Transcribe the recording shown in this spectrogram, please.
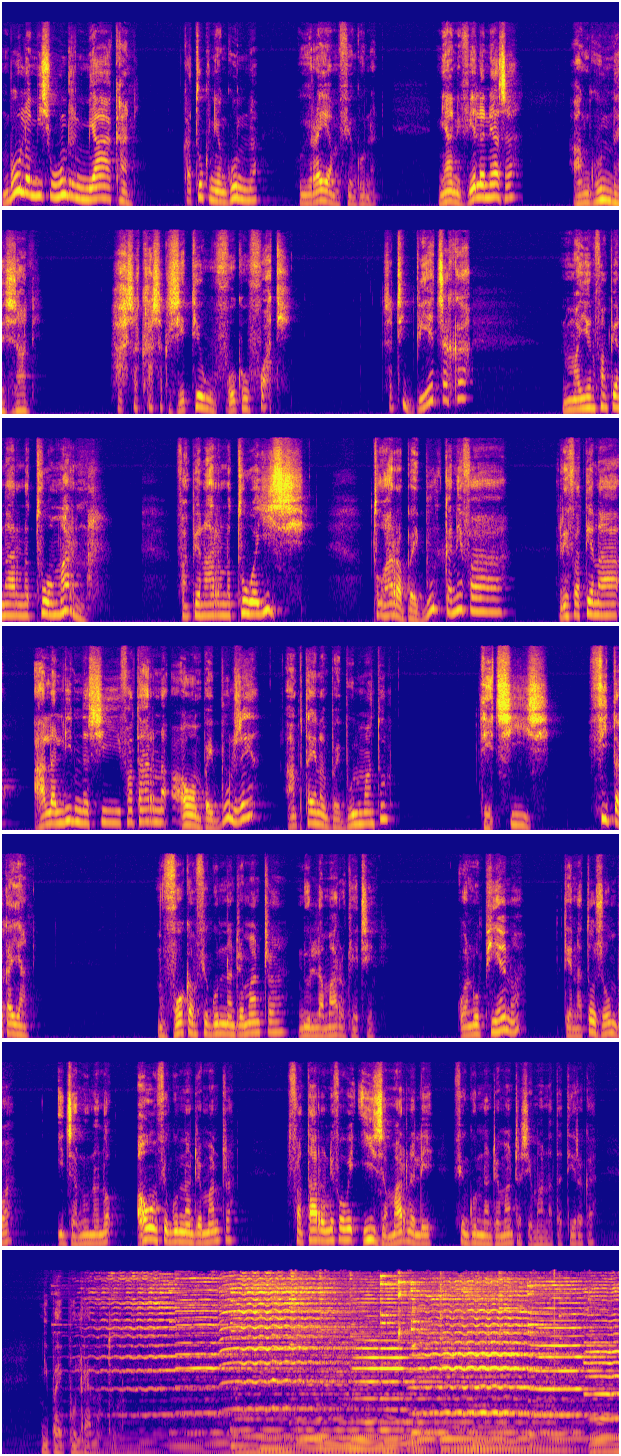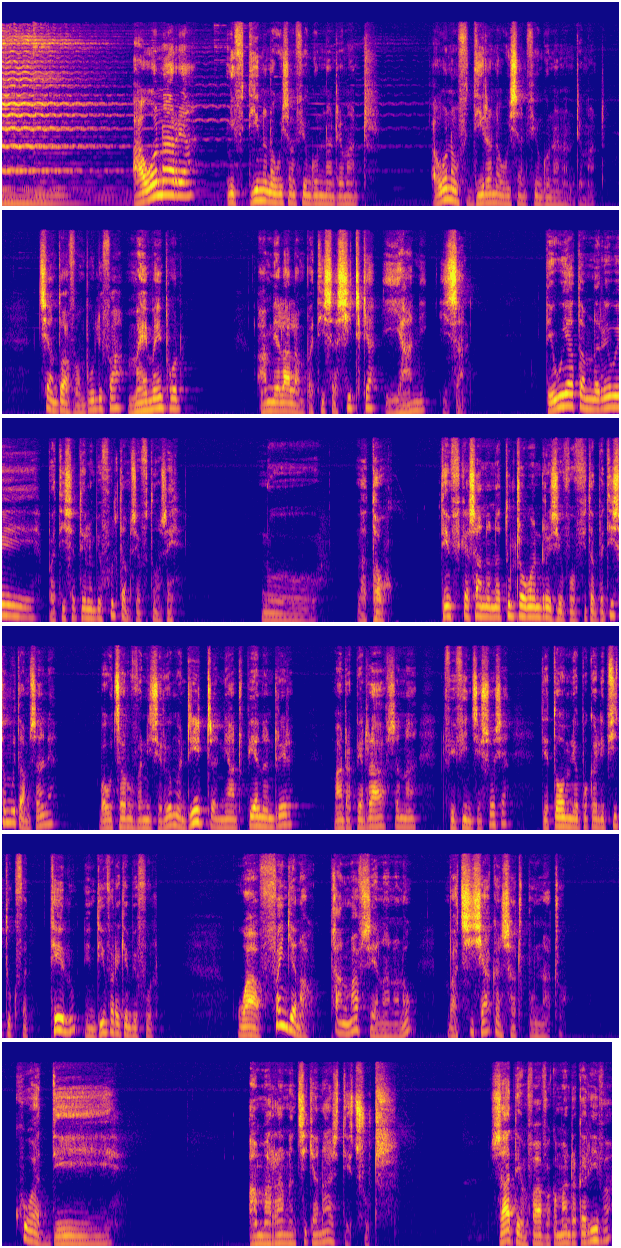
Mbola misy ondriny miahaka any ka tokony hangonina ho iray amin'ny fiangonany. Ny any ivelany aza angonina izany. Hahasakasaka izay te ho voaka ho faty. Satria betsaka ny maheno fampianarana toa marina, fampianarana toa izy, toa ara-baiboly kanefa rehefa tena alalinina sy fantarina ao amin'ny baiboly izay, ampitaina amin'ny baiboly manontolo, dia tsy izy. Fitaka ihany. Mivoaka amin'ny fiangonan'Andriamanitra ny olona maro ankehitriny. Ho anao mpihaino a, dia natao izao mba hijanonanao ao amin'ny fiangonan'Andriamanitra, fantaro anefa hoe iza marina ilay fiangonan'Andriamanitra izay manatanteraka ny Baiboly Ray Matoa. Ahoana ary a ny fidinana ho isan'ny fiangonan'Andriamanitra? Ahoana ny fidirana ho isan'ny fiangonan'Andriamanitra? Tsy andoavam-boly fa maimaim-poana amin'ny alalan'ny batisa sitrika ihany izany. Dia hoy aho taminareo hoe batisa telo ambin'ny folo tamin'izay fotoana izay no natao. Dia ny fikasana natolotra ho an'ireo izay vao vita batisa moa tamin'izany mba hotsarovan'izy ireo mandritra ny androm-piainany rery mandra-piandrasana ny fiavian'i Jesosy dia tao amin'ny Apokalypsy toko fa telo ny andininy fa raika ambin'ny folo. Ho avy faingana aho, tano mafy izay anananao, mba tsy hisy haka ny satroboninahitro. Koa dia amaranantsika anazy dia tsotra. Za dia mivavaka mandrakariva,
